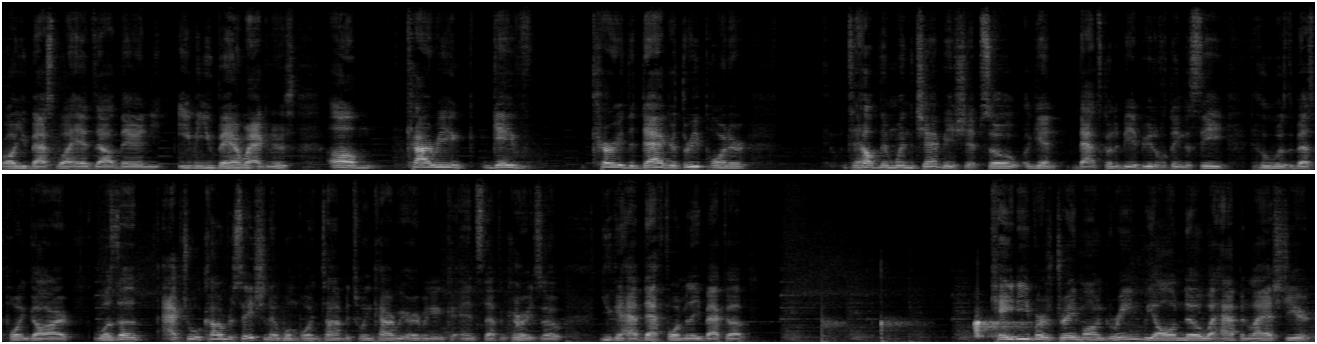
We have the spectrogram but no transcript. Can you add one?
for all you basketball heads out there, and even you bandwagoners, um, Kyrie gave Curry the dagger three pointer to help them win the championship. So again, that's going to be a beautiful thing to see. Who was the best point guard was a actual conversation at one point in time between Kyrie Irving and, and Stephen Curry. So you can have that formulate back up. KD versus Draymond Green. We all know what happened last year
